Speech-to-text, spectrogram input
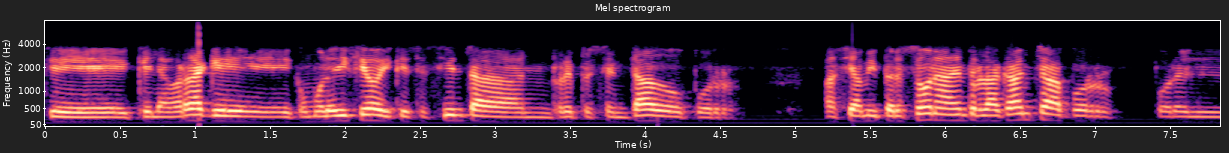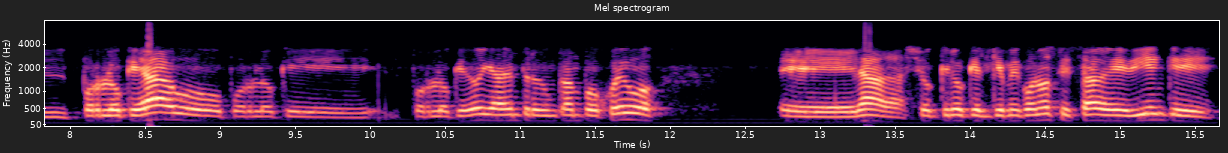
que, que la verdad que, como le dije hoy, que se sientan representados por hacia mi persona dentro de la cancha por por el por lo que hago por lo que por lo que doy adentro de un campo de juego eh, nada yo creo que el que me conoce sabe bien que,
